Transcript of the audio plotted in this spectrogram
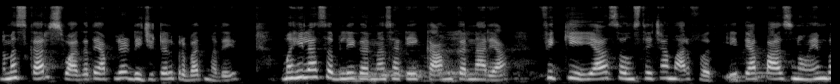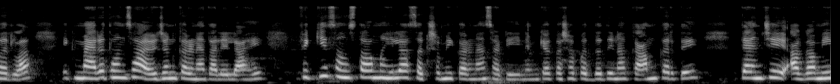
नमस्कार स्वागत आहे आपल्या डिजिटल प्रभातमध्ये. महिला सबलीकरणासाठी काम करणाऱ्या फिक्की या संस्थेच्या मार्फत येत्या पाच नोव्हेंबरला एक मॅरेथॉनचं आयोजन करण्यात आलेलं आहे. फिक्की संस्था महिला सक्षमीकरणासाठी नेमक्या कशा पद्धतीनं काम करते? त्यांचे आगामी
